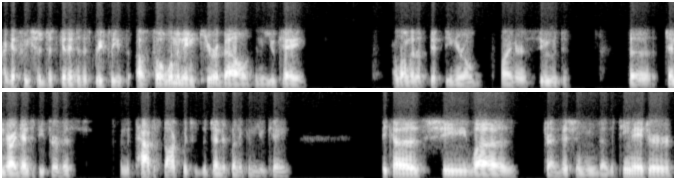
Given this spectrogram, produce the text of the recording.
I guess we should just get into this briefly. Uh, so a woman named Keira Bell in the UK, along with a 15-year-old minor, sued the Gender Identity Service and the Tavistock, which is the gender clinic in the UK, because she was transitioned as a teenager,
